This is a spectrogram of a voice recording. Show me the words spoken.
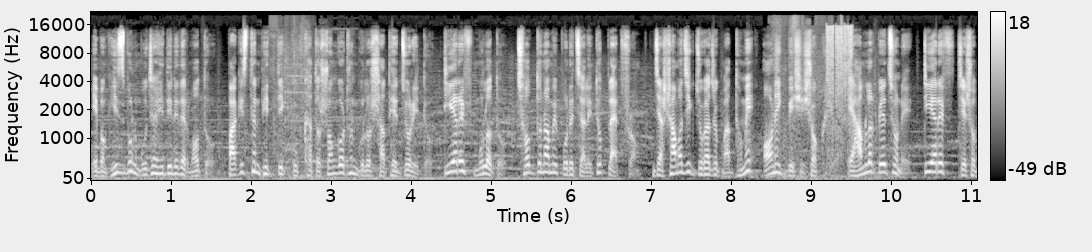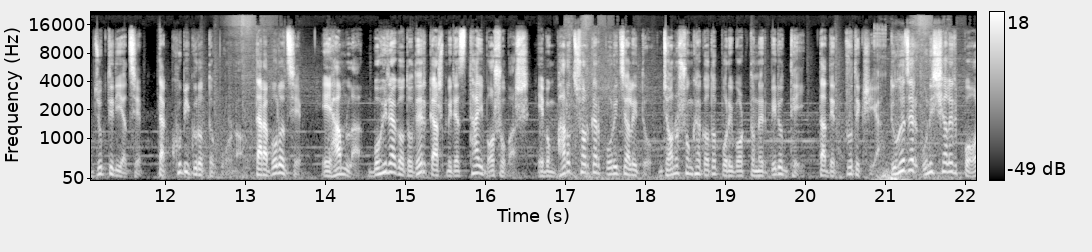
এবং হিজবুল মুজাহিদিনেদের মতো পাকিস্তান ভিত্তিক কুখ্যাত সংগঠনগুলোর সাথে জড়িত। টিআরএফ মূলত ছদ্মনামে পরিচালিত প্ল্যাটফর্ম, যা সামাজিক যোগাযোগ মাধ্যমে অনেক বেশি সক্রিয়। এ হামলার পেছনে টিআরএফ যেসব যুক্তি দিয়েছে, তা খুবই গুরুত্বপূর্ণ। তারা বলেছে এই হামলা বহিরাগতদের কাশ্মীরে স্থায়ী বসবাস এবং ভারত সরকার পরিচালিত জনসংখ্যাগত পরিবর্তনের বিরুদ্ধেই তাদের প্রতিক্রিয়া। দু সালের পর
